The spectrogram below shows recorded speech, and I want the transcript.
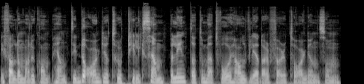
ifall de hade kom, hänt idag. Jag tror till exempel inte att de här två halvledarföretagen som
